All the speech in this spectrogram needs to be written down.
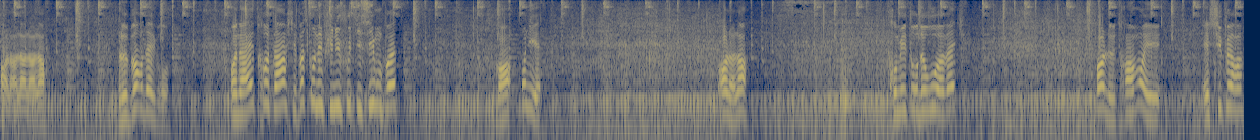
Oh là là là là. Le bordel gros. On a trop tard, je sais pas ce qu'on est fini foot ici mon pote. Bon, on y est. Oh là là Premier tour de roue avec. Oh le train avant est, super. Hein.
